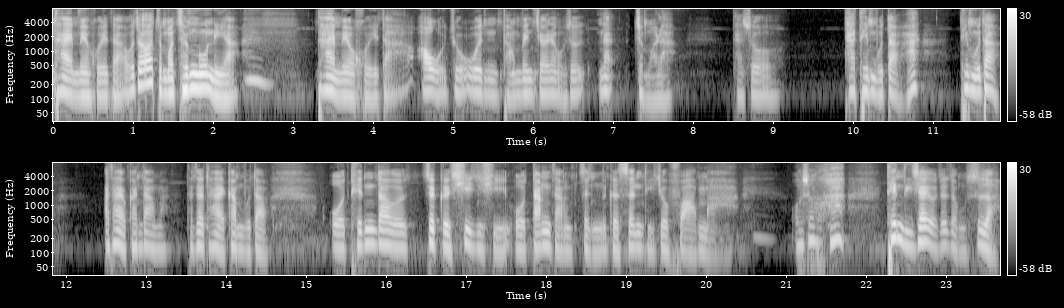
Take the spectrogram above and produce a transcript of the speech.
他也没有回答。我说：“哦，怎么称呼你啊？”嗯，他也没有回答。啊，我就问旁边教练：“我说那怎么啦？”他说：“他听不到啊，听不到啊，他有看到吗？”他说：“他也看不到。”我听到这个信息，我当场整个身体就发麻。我说啊，天底下有这种事啊！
